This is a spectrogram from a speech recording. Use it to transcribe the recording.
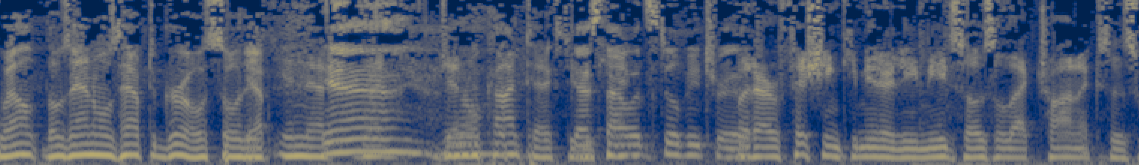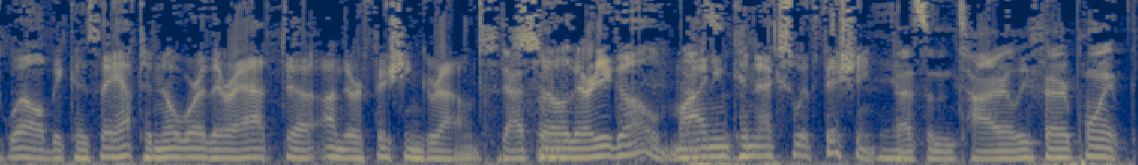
Well, those animals have to grow, so that in that, Yeah, that general well, context, if you guess that would still be true. But our fishing community needs those electronics as well because they have to know where they're at uh, on their fishing grounds. That's so a- there you go. Mining connects with fishing. That's an entirely fair point.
